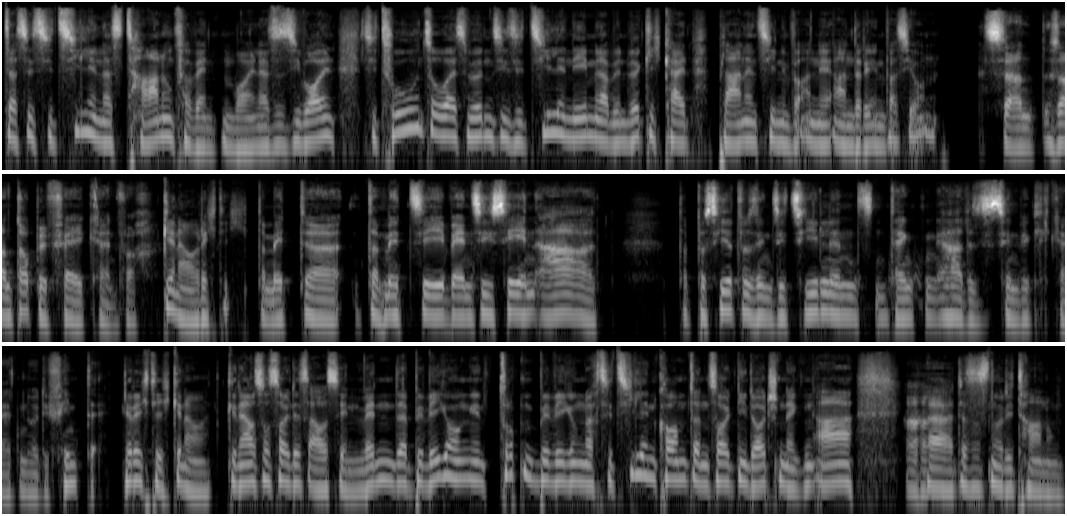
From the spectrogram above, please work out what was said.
dass sie Sizilien als Tarnung verwenden wollen. Also sie wollen, sie tun so, als würden sie Sizilien nehmen, aber in Wirklichkeit planen sie eine andere Invasion. Das ist ein, das ist ein Doppelfake einfach. Genau, richtig. Damit, äh, damit sie, wenn sie sehen, ah, da passiert was in Sizilien, denken, ah, das ist in Wirklichkeit nur die Finte. Richtig, genau. Genau so soll das aussehen. Wenn der Bewegung, Truppenbewegung nach Sizilien kommt, dann sollten die Deutschen denken, ah, äh, das ist nur die Tarnung.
